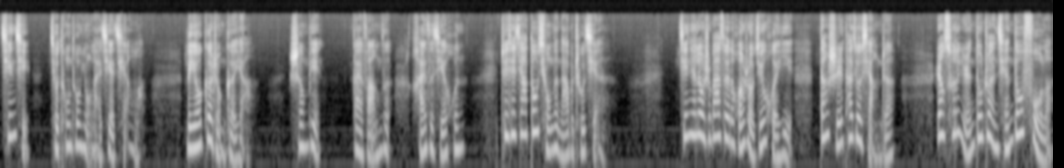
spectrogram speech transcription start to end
亲戚。就通通涌来借钱了，理由各种各样，生病、盖房子、孩子结婚，这些家都穷的拿不出钱。今年六十八岁的黄守军回忆，当时他就想着，让村里人都赚钱都富了，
